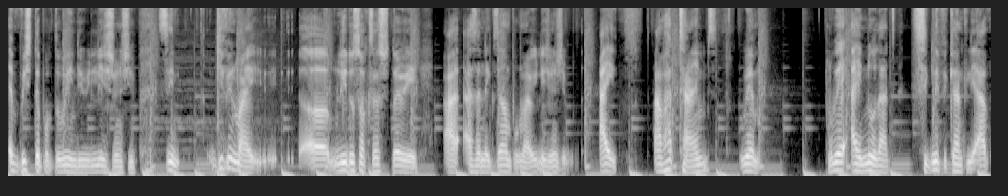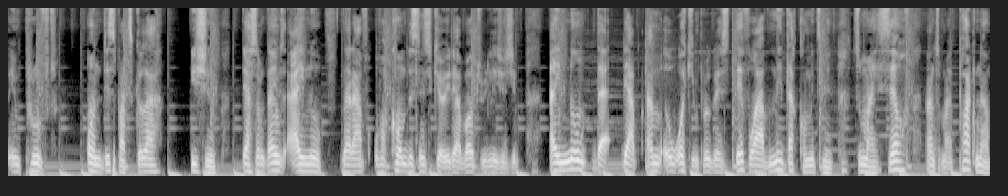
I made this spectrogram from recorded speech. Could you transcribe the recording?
every step of the way in the relationship. See giving my uh, little success story uh, as an example my relationship i I've had times where where I know that significantly I've improved on this particular issue. There are sometimes I know that I've overcome this insecurity about relationship. I know that I'm a work in progress. Therefore, I've made that commitment to myself and to my partner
